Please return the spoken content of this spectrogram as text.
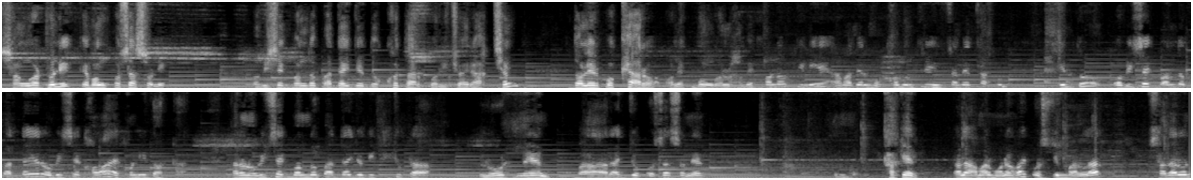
সাংগঠনিক এবং প্রশাসনিক। অভিষেক বন্দ্যোপাধ্যায় যে দক্ষতার পরিচয় রাখছেন দলের পক্ষে আরও অনেক মঙ্গল হবে। এখনও তিনি আমাদের মুখ্যমন্ত্রী হিসাবে থাকুন। কিন্তু অভিষেক বন্দ্যোপাধ্যায়ের অভিষেক হওয়া এখনই দরকার। কারণ অভিষেক বন্দ্যোপাধ্যায় যদি কিছুটা লোড নেন বা রাজ্য প্রশাসনের থাকেন, তাহলে আমার মনে হয় পশ্চিমবাংলার সাধারণ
